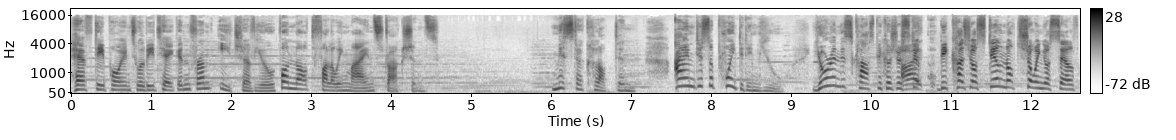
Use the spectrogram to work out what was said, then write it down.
Hefty points will be taken from each of you for not following my instructions. Mr. Clopton, I am disappointed in you. You're in this class because you're still I- because you're still not showing yourself,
